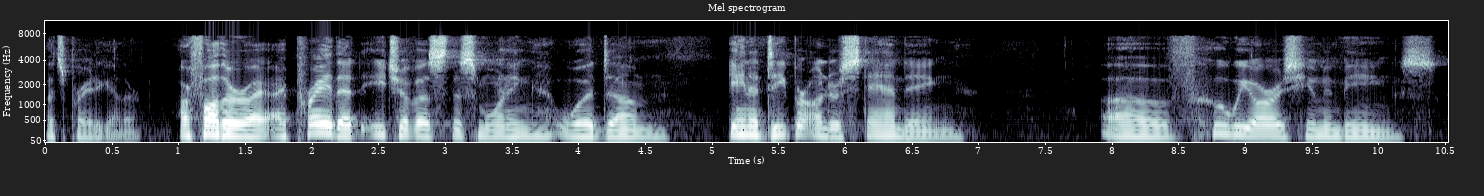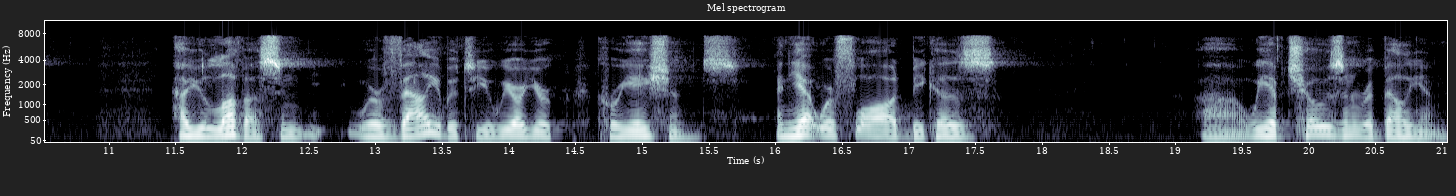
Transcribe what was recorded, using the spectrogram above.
Let's pray together. Our Father, I, I pray that each of us this morning would. Um, gain a deeper understanding of who we are as human beings, how you love us, and we're valuable to you. We are your creations. And yet we're flawed because Uh, we have chosen rebellion.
